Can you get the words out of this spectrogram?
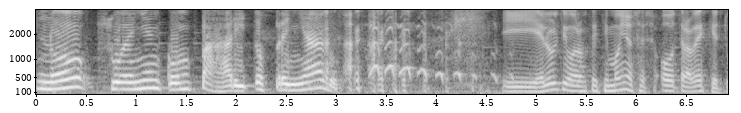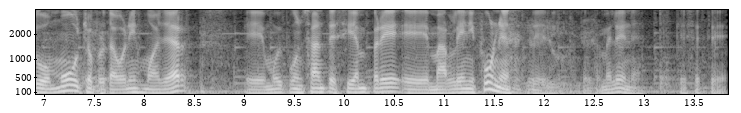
No sueñen con pajaritos preñados. Y el último de los testimonios es otra vez que tuvo mucho protagonismo ayer, eh, muy punzante siempre, eh, Marlene Funes, del MLN, que es este...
